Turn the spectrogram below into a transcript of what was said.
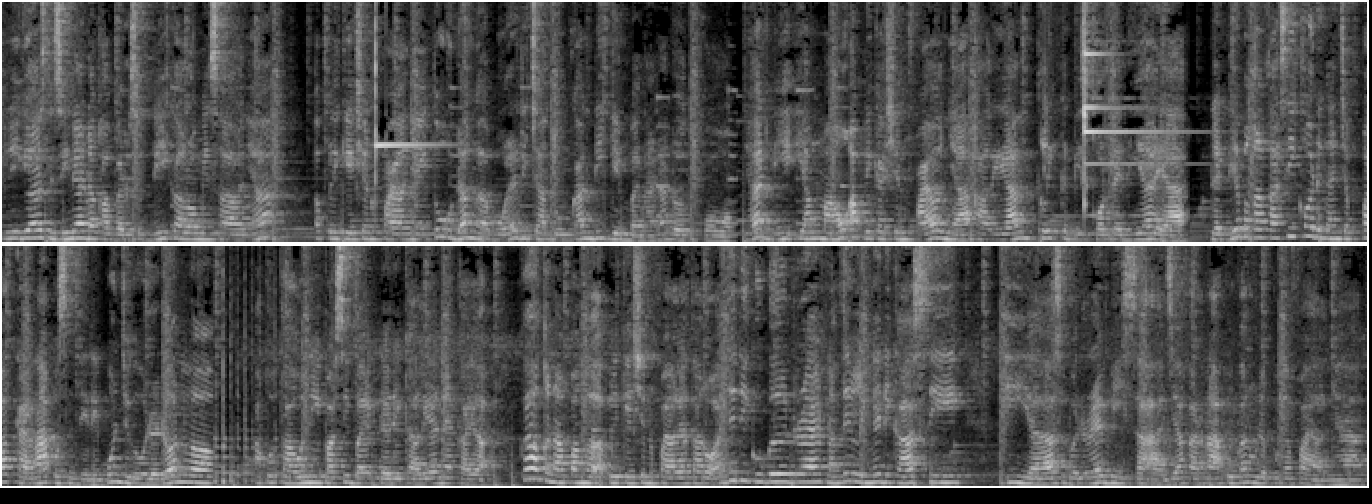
Ini guys, di sini ada kabar sedih kalau misalnya application filenya itu udah nggak boleh dicantumkan di gamebanana.com. Jadi yang mau application filenya kalian klik ke Discordnya dia ya. Dan dia bakal kasih kok dengan cepat karena aku sendiri pun juga udah download. Aku tahu nih pasti banyak dari kalian yang kayak, kak kenapa nggak application filenya taruh aja di Google Drive, nanti linknya dikasih. Iya, sebenarnya bisa aja karena aku kan udah punya filenya.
